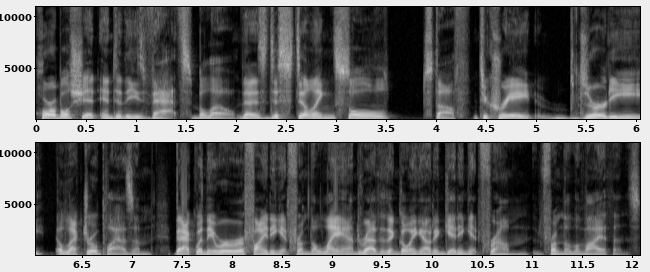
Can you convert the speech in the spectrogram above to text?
horrible shit into these vats below that is distilling soul stuff to create dirty electroplasm back when they were refining it from the land rather than going out and getting it from from the leviathans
